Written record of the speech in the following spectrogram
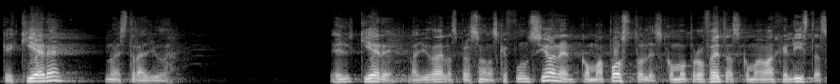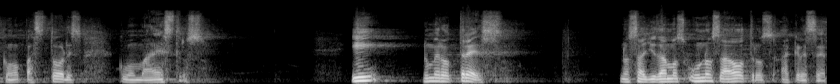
que quiere nuestra ayuda. Él quiere la ayuda de las personas que funcionen como apóstoles, como profetas, como evangelistas, como pastores, como maestros. Y número tres, nos ayudamos unos a otros a crecer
